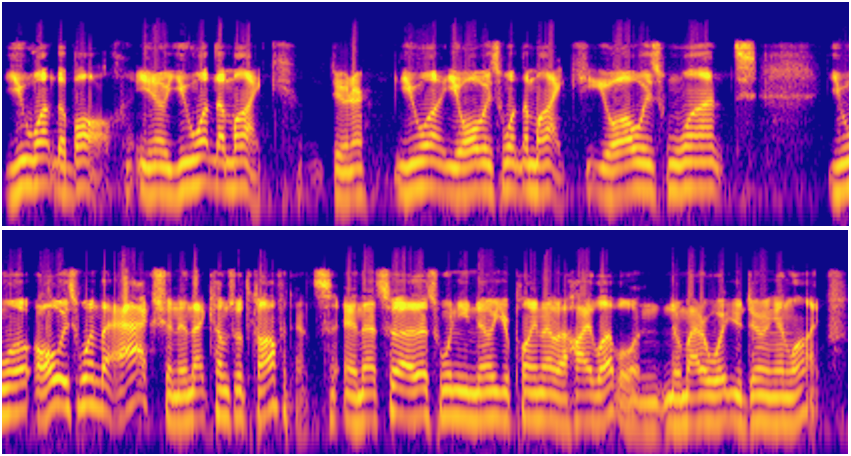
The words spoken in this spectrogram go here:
You want the ball. You know you want the mic, Dooner. You want you always want the mic. You always want you want, always want the action, and that comes with confidence. And that's uh, that's when you know you're playing at a high level, and no matter what you're doing in life.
